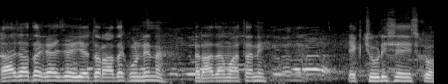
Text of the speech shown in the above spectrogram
कहा जाता है ये तो राधा कुंड है ना? राधा माता ने एक चूड़ी से इसको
